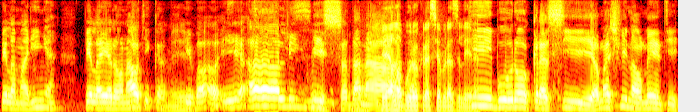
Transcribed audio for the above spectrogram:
pela Marinha, pela aeronáutica e, e, a linguiça Sim. danada. Bela burocracia brasileira. Que burocracia! Mas finalmente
